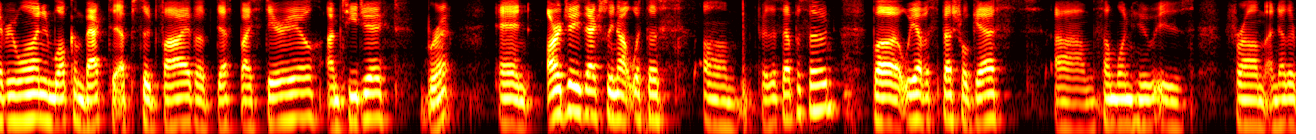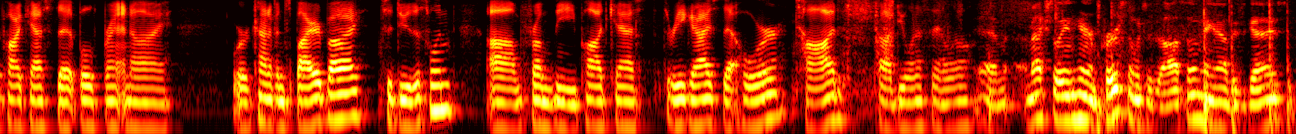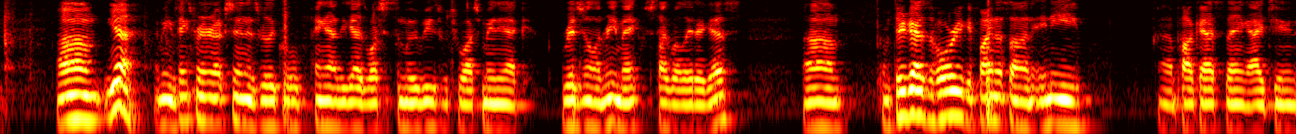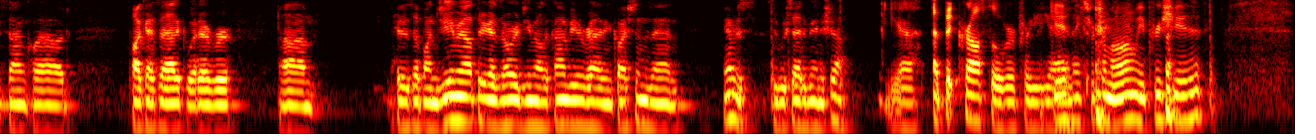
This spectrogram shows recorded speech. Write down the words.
Hey everyone, and welcome back to episode five of Death by Stereo. I'm TJ, Brent. and RJ's actually not with us um, for this episode, but we have a special guest, um, someone who is from another podcast that both Brent and I were kind of inspired by to do this one. Um, from the podcast Three Guys That Horror, Todd. Todd, do you want to say hello? Yeah, I'm, I'm actually in here in person, which is awesome, hanging out with these guys. Um, yeah, I mean, thanks for the introduction. It's really cool hanging out with you guys, watching some movies, which we watched Maniac original and remake, which we'll talk about later, I guess. Um, from Three Guys to Horror, you can find us on any uh, podcast thing, iTunes, SoundCloud, Podcast Addict, whatever. Um, hit us up on Gmail, Three Guys to Horror, gmail.com if you ever have any questions, and yeah, I'm just super excited to be on your show. Yeah, epic crossover for you guys. Yeah, thanks for coming on. We appreciate it.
